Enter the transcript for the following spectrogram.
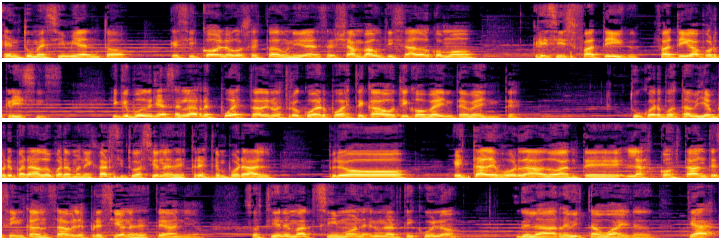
entumecimiento que psicólogos estadounidenses ya han bautizado como crisis fatigue, fatiga por crisis, y que podría ser la respuesta de nuestro cuerpo a este caótico 2020. Tu cuerpo está bien preparado para manejar situaciones de estrés temporal, pero está desbordado ante las constantes e incansables presiones de este año, sostiene Matt Simon en un artículo de la revista Wired, que ha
